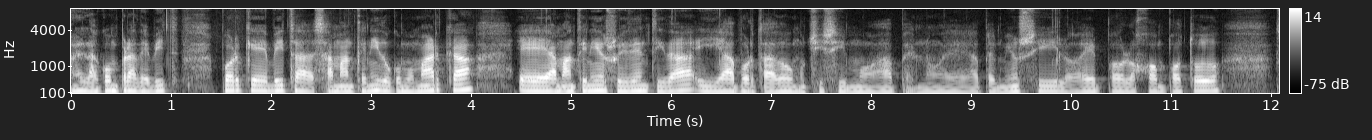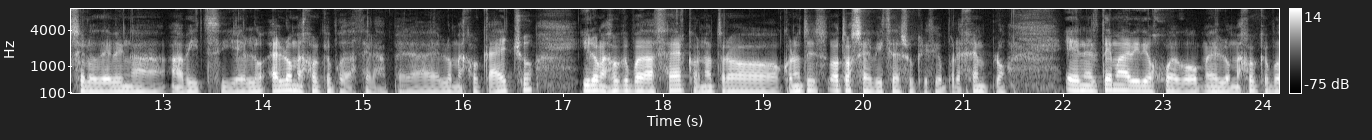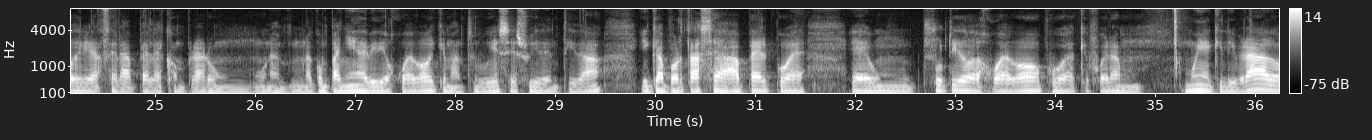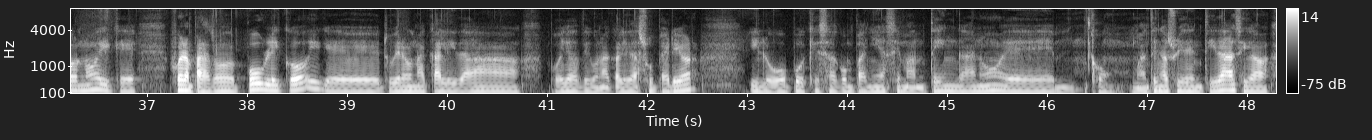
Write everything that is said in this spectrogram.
en la compra de Beats porque Beats se ha mantenido como marca, eh, ha mantenido su identidad y ha aportado muchísimo a Apple, ¿no? Eh, Apple Music, los AirPods, los HomePod, todo se lo deben a, a Beats y es lo, es lo, mejor que puede hacer Apple, es lo mejor que ha hecho y lo mejor que puede hacer con otros con otros, otros servicios de suscripción. Por ejemplo, en el tema de videojuegos, eh, lo mejor que podría hacer Apple es comprar un, una, compañía de videojuegos y que mantuviese su identidad y que aportase a Apple pues eh, un surtido de juegos pues que fueran muy equilibrados ¿no? y que fueran para todo el público y que tuvieran una calidad, pues ya os digo, una calidad superior y luego pues que esa compañía se mantenga, ¿no? Eh, mantenga su identidad, siga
